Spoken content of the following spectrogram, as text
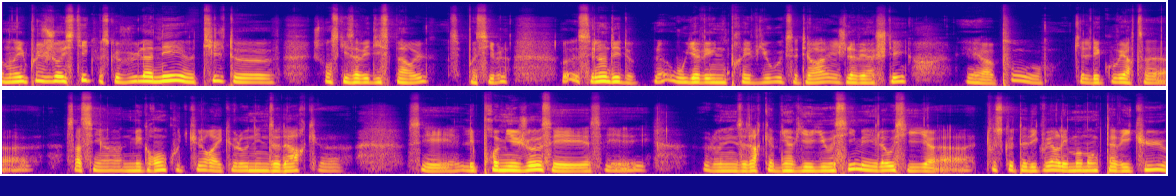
On a eu plus joystick parce que vu l'année, euh, Tilt, euh, je pense qu'ils avaient disparu, c'est possible. Euh, c'est l'un des deux, où il y avait une preview, etc. Et je l'avais acheté. Et pou, quelle découverte ça, c'est un de mes grands coups de cœur avec Alone in the Dark. c'est les premiers jeux, c'est c'est Alone in the Dark a bien vieilli aussi, mais là aussi, tout ce que tu as découvert, les moments que tu as vécu,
